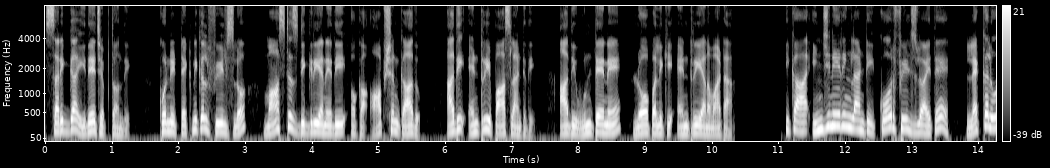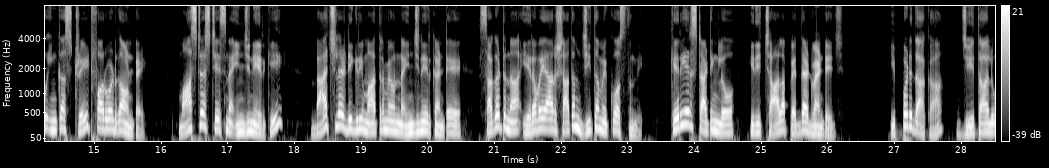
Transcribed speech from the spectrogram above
సరిగ్గా ఇదే చెప్తోంది. కొన్ని టెక్నికల్ ఫీల్డ్స్లో మాస్టర్స్ డిగ్రీ అనేది ఒక ఆప్షన్ కాదు. అది ఎంట్రీ పాస్ లాంటిది. అది ఉంటేనే లోపలికి ఎంట్రీ అనమాట ఇక ఇంజనీరింగ్ లాంటి కోర్ ఫీల్డ్స్లో అయితే లెక్కలు ఇంకా స్ట్రెయిట్ ఫార్వర్డ్గా ఉంటాయి. మాస్టర్స్ చేసిన ఇంజనీర్కి బ్యాచిలర్ డిగ్రీ మాత్రమే ఉన్న ఇంజనీర్ కంటే సగటున ఇరవై ఆరు శాతం జీతం ఎక్కువ వస్తుంది. కెరియర్ స్టార్టింగ్లో ఇది చాలా పెద్ద అడ్వాంటేజ్. ఇప్పటిదాకా జీతాలు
